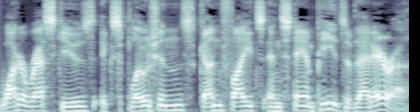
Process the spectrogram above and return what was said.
water rescues, explosions, gunfights, and stampedes of that era.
